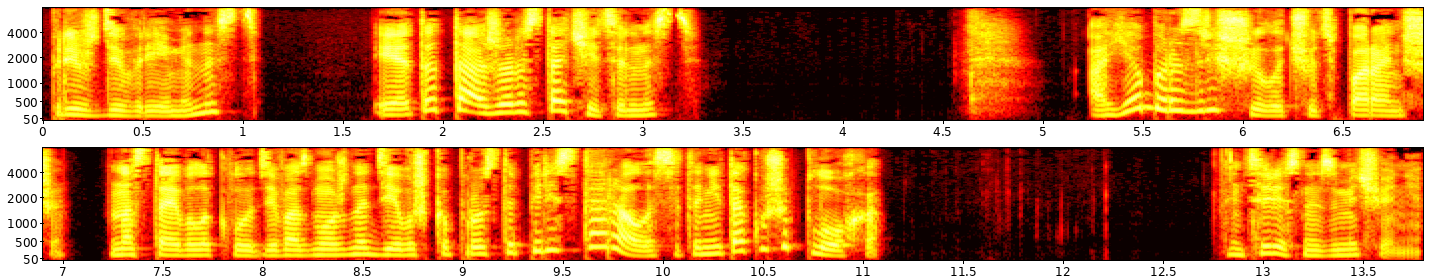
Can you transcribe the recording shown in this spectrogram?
преждевременность — это та же расточительность. «А я бы разрешила чуть пораньше», — настаивала Клоди. «Возможно, девушка просто перестаралась, это не так уж и плохо». Интересное замечание.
